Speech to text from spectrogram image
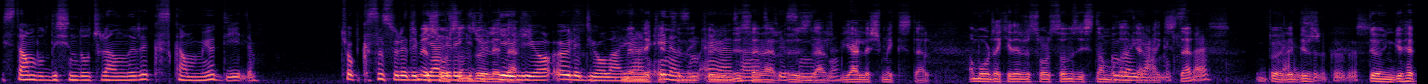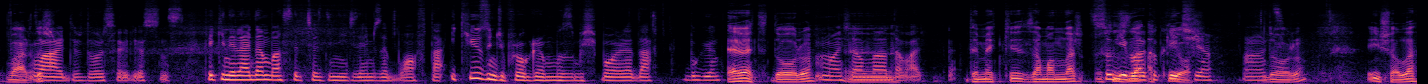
İstanbul dışında oturanları kıskanmıyor diyelim. Çok kısa sürede Kime bir yerlere gidip öyle der. geliyor. Öyle diyorlar yani. En Memleketini, azından köyünü evet, evet, sever, özler, kesinlikle. yerleşmek ister. Ama oradakileri sorsanız İstanbul'a Buraya gelmek, ister. Böyle bir olur. döngü hep vardır. Vardır doğru söylüyorsunuz. Peki nelerden bahsedeceğiz dinleyicilerimize bu hafta? 200. programımızmış bu arada bugün. Evet doğru. Maşallah Ee, da var. Demek ki zamanlar Su gibi akıp akıyor. geçiyor. Evet. Doğru. İnşallah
